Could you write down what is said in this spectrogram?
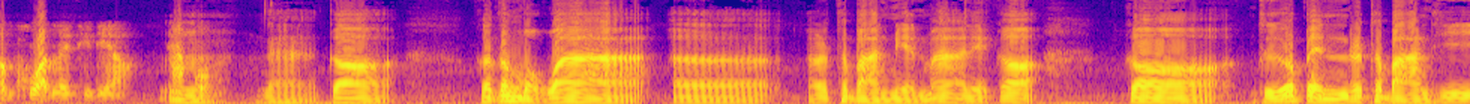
สมควรเลยทีเดียวครับผมนะฮะก็ก็ต้องบอกว่าเอ่อรัฐบาลเมียนมาเนี่ยก็ก็ถือว่าเป็นรัฐบาลที่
